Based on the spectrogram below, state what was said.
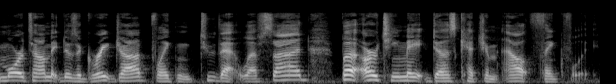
More Atomic does a great job flanking to that left side, but our teammate does catch him out, thankfully.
